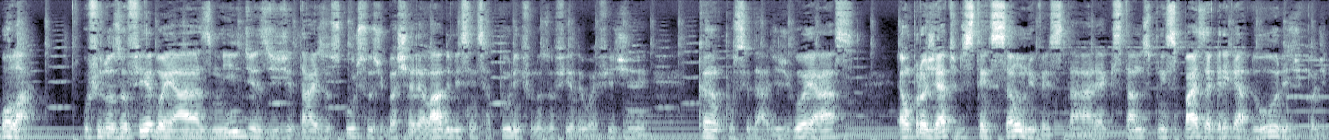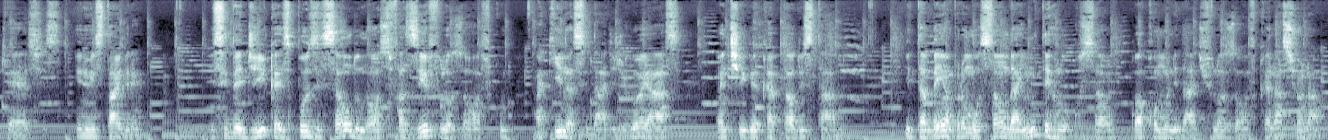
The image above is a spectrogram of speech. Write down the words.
Olá! O Filosofia Goiás, mídias digitais os cursos de bacharelado e licenciatura em filosofia da UFG, campus Cidade de Goiás, é um projeto de extensão universitária que está nos principais agregadores de podcasts e no Instagram, e se dedica à exposição do nosso fazer filosófico aqui na cidade de Goiás, antiga capital do estado, e também à promoção da interlocução com a comunidade filosófica nacional.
